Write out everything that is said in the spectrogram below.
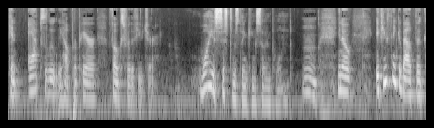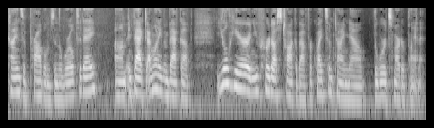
can absolutely help prepare folks for the future. Why is systems thinking so important? Mm. You know, if you think about the kinds of problems in the world today, um, in fact, I won't even back up. You'll hear, and you've heard us talk about for quite some time now, the word smarter planet.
